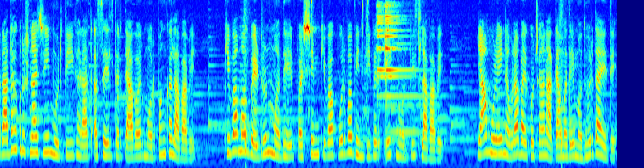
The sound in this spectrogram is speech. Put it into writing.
राधाकृष्णाची मूर्ती घरात असेल तर त्यावर मोरपंख लावावे किंवा मग बेडरूममध्ये पश्चिम किंवा पूर्व भिंतीवर एक मोरपीस लावावे. यामुळे नवरा बायकोच्या नात्यामध्ये मधुरता येते.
